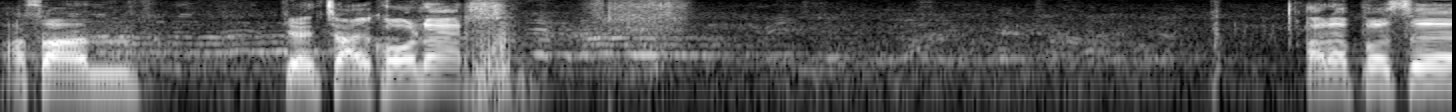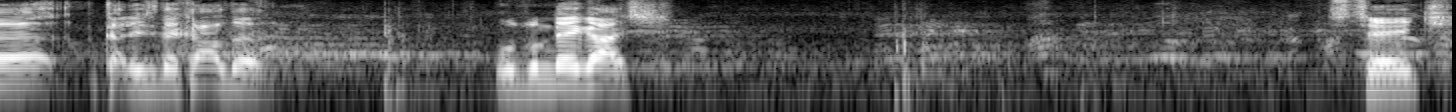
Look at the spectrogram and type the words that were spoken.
Hasan. Gençay korner. Ara pası kalecide kaldı. Uzun degaj. Çiçek.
